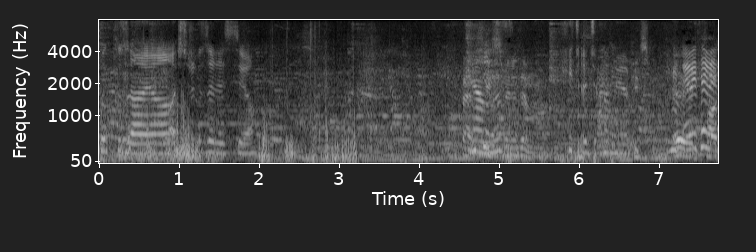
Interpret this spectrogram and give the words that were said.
Çok güzel ya. Aşırı güzel esiyor. Yalnız hiç acıkamıyorum. Evet evet.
